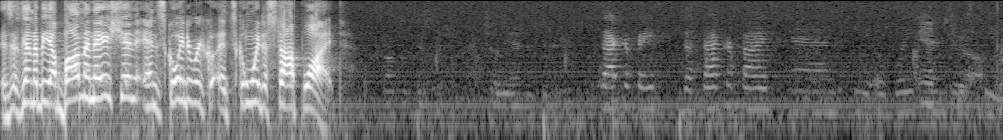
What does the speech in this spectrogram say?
Is it going to be abomination, and it's going to rec- it's going to stop what? Sacrifice, the sacrifice and the oblation to cease.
